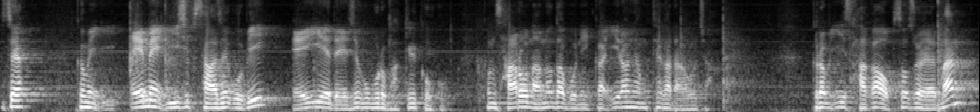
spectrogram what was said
됐어요? 그러면 이 m의 24제곱이 a의 4제곱으로 바뀔 거고 그럼 4로 나누다 보니까 이런 형태가 나오죠. 그럼 이 4가 없어져야만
